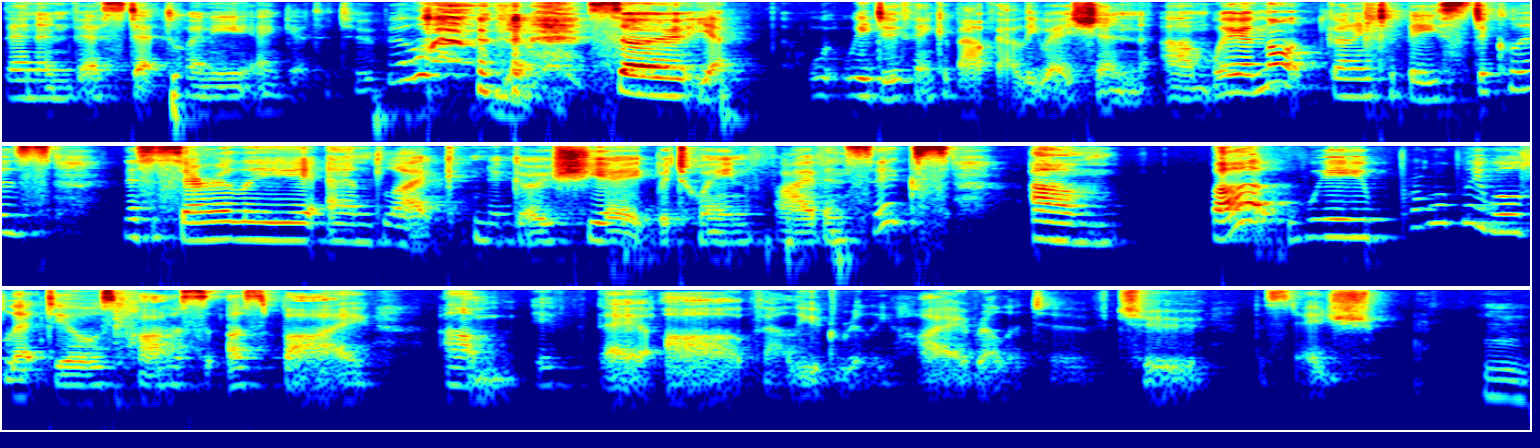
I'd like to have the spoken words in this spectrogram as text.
then invest at 20 and get to two bill. Yeah. so, yeah, we, we do think about valuation. Um, we're not going to be sticklers necessarily and like negotiate between five and six. Um, but we probably will let deals pass us by um, if they are valued really high relative to the stage. Mm.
